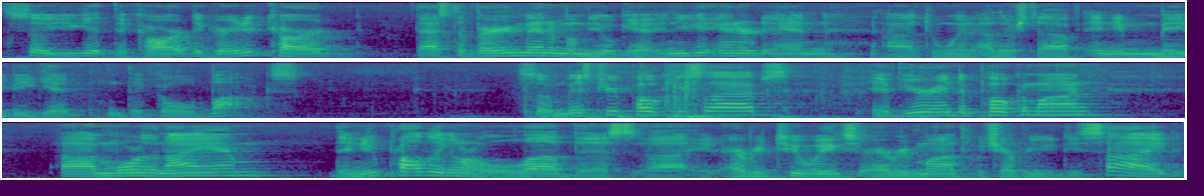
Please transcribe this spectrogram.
So you get the card, the graded card. That's the very minimum you'll get, and you get entered in uh, to win other stuff, and you maybe get the gold box. So mystery Poke Slabs, if you're into Pokemon uh, more than I am, then you're probably going to love this. Uh, every two weeks or every month, whichever you decide,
